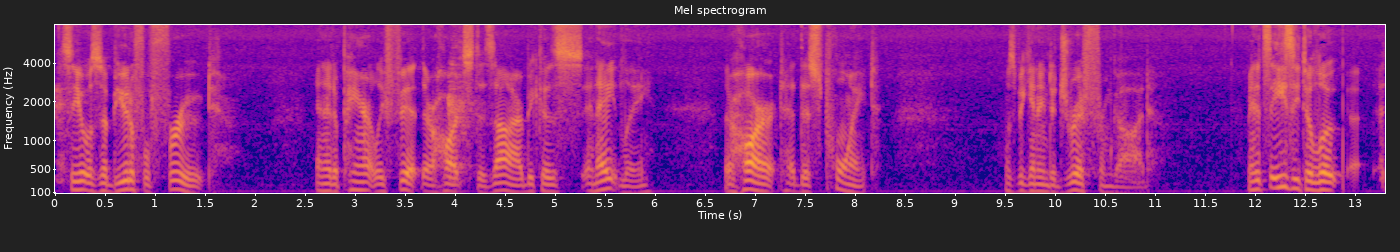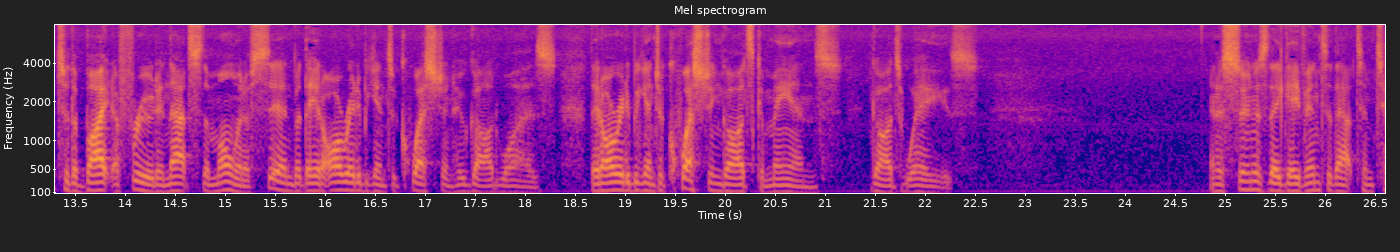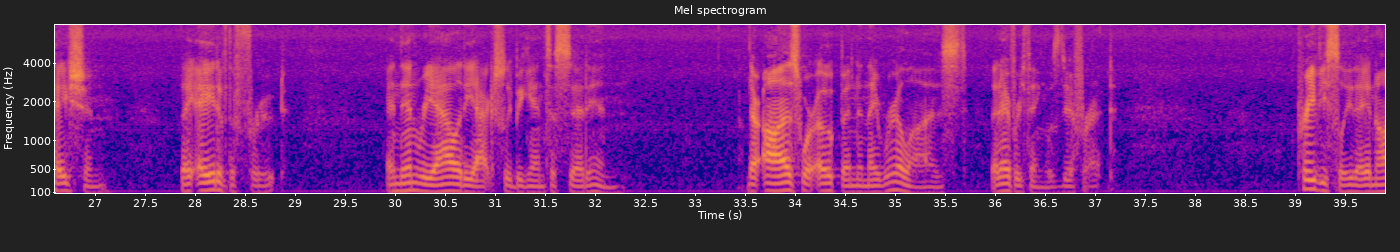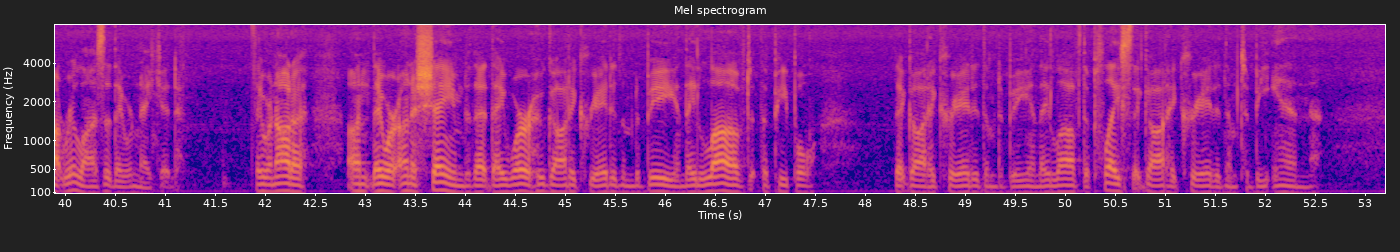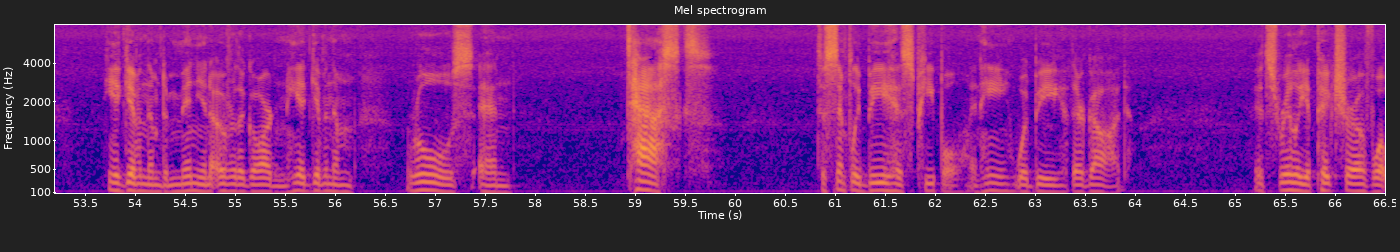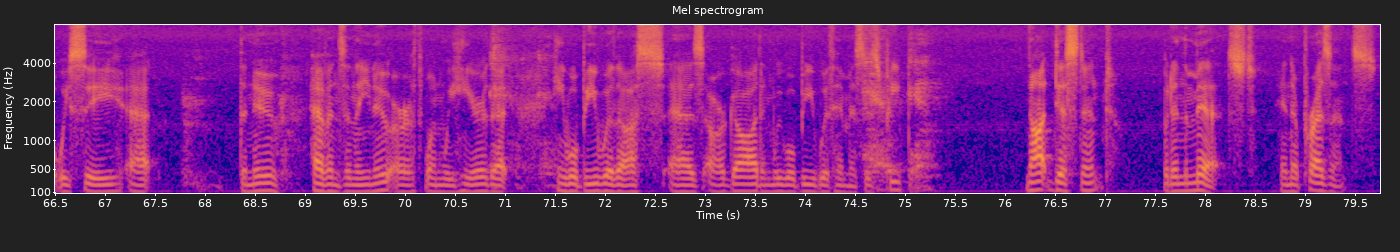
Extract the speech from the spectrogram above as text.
See, it was a beautiful fruit, and it apparently fit their heart's desire because innately, their heart at this point was beginning to drift from God. Mean, it's easy to look uh, to the bite of fruit, and that's the moment of sin, but they had already begun to question who God was. They'd already begun to question God's commands, God's ways. And as soon as they gave in to that temptation, they ate of the fruit, and then reality actually began to set in. Their eyes were opened, and they realized that everything was different. Previously, they had not realized that they were naked. They were not a un, they were unashamed that they were who God had created them to be, and they loved the people that God had created them to be, and they loved the place that God had created them to be in. He had given them dominion over the garden. He had given them rules and tasks to simply be his people, and he would be their God. It's really a picture of what we see at the new heavens and the new earth when we hear that he will be with us as our God, and we will be with Him as His people. Not distant, but in the midst, in their presence.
